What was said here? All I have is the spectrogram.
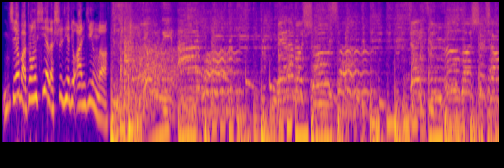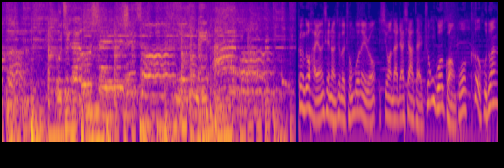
你只要把妆卸了，世界就安静了。有你爱我，别那么羞涩。这一次如果是巧合，不去在乎谁对谁错，有种你爱我。更多海洋现场秀的重播内容，希望大家下载中国广播客户端。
